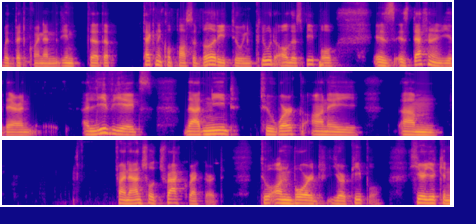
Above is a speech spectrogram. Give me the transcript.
with Bitcoin and the the, the technical possibility to include all these people is is definitely there and alleviates that need to work on a um, financial track record to onboard your people here you can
